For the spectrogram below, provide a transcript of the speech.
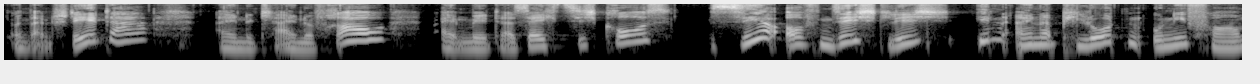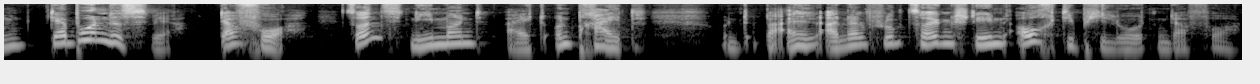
Und dann steht da eine kleine Frau, 1,60 Meter groß, sehr offensichtlich in einer Pilotenuniform der Bundeswehr davor. Sonst niemand weit und breit. Und bei allen anderen Flugzeugen stehen auch die Piloten davor.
